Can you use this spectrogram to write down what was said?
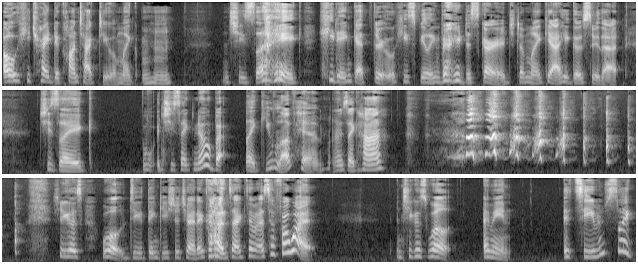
oh, he tried to contact you. I'm like, mm hmm. And she's like, he didn't get through. He's feeling very discouraged. I'm like, yeah, he goes through that. She's like, and she's like, no, but like, you love him. And I was like, huh? She goes, Well, do you think you should try to contact him? I said, For what? And she goes, Well, I mean, it seems like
